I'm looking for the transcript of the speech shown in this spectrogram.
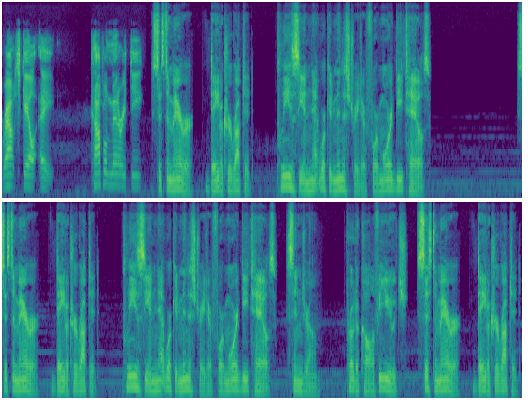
Round Scale 8 Complementary The System error, data corrupted. Please see a network administrator for more details. System error, data corrupted. Please see a network administrator for more details. Syndrome. Protocol Fuge, system error, data corrupted.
